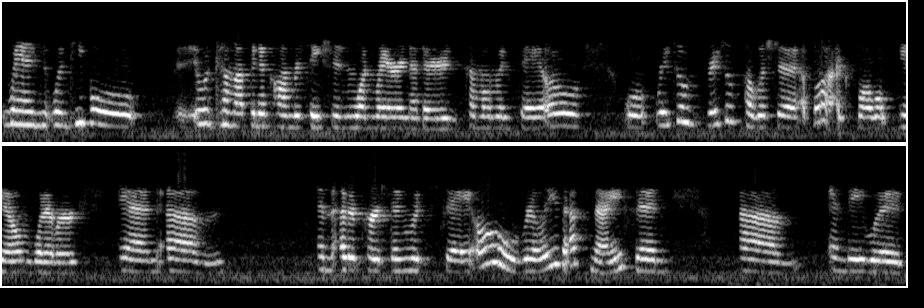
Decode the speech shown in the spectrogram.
when when people it would come up in a conversation one way or another, someone would say, "Oh, well, Rachel Rachel's published a, a book, well, you know, whatever," and um, and the other person would say, "Oh, really? That's nice," and um, and they would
